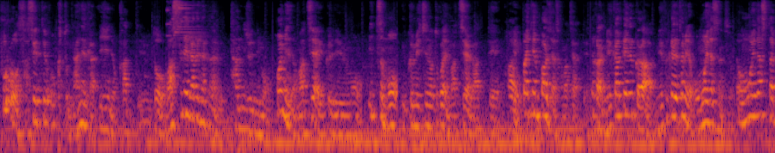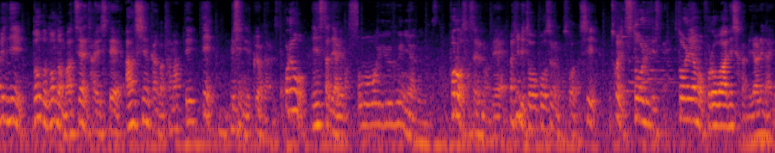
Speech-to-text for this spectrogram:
フォローさせておくと何がいいのかっていうと忘れられなくなる。単純にもう。本人の松屋行く理由もいつも行く道のところに松屋があって、はい。い、っぱい店舗あるじゃないですか松屋って。だから見かけるから見かけるために思い出すんですよ。思い出すたびにどんどんどんどん松屋に対して安心感が溜まっていって店に行くようになるんです。これをインスタでやります。どういうふうにやるんですか？フォローさせるので、まあ、日々投稿するのもそうだし、そこでストーリーですね。ストーリーはもうフォロワーにしか見られない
